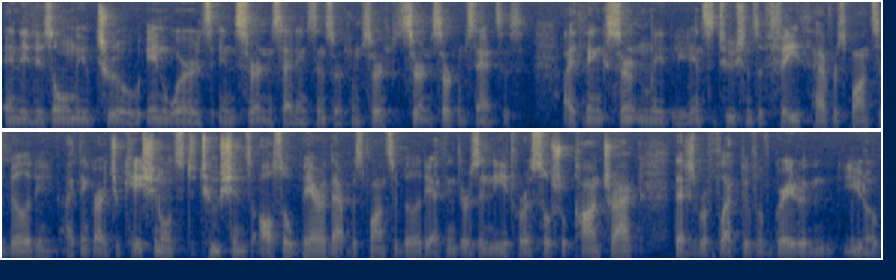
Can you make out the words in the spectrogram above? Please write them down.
and it is only true in words in certain settings and circum certain circumstances. I think certainly the institutions of faith have responsibility. I think our educational institutions also bear that responsibility. I think there's a need for a social contract that is reflective of greater than, you know,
